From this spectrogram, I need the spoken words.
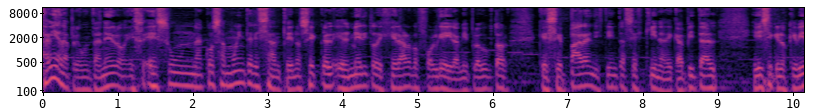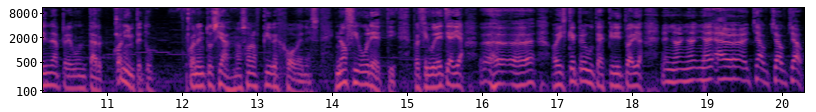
Está bien la pregunta, Negro. Es, una cosa muy interesante. No sé el, el mérito de Gerardo Folgueira, mi productor, que se para en distintas esquinas de Capital y dice que los que vienen a preguntar con ímpetu, con entusiasmo son los pibes jóvenes, no Figuretti. Pues Figuretti haría, uh, ¿qué pregunta espiritual? chau, chau, chau.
